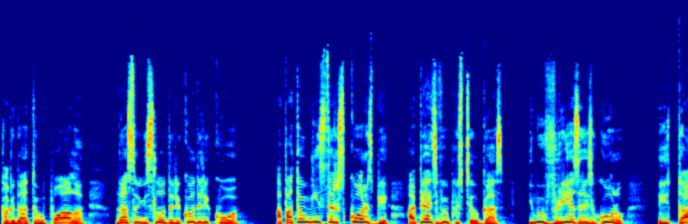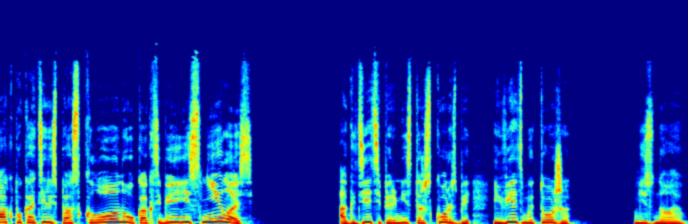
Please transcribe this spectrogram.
Когда ты упала, нас унесло далеко-далеко. А потом мистер Скорсби опять выпустил газ, и мы врезались в гору и так покатились по склону, как тебе и не снилось. А где теперь мистер Скорсби и ведьмы тоже? Не знаю.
